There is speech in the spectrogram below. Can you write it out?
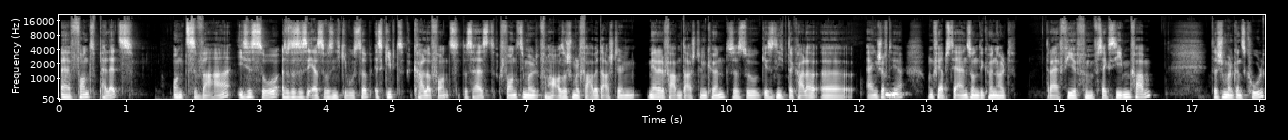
Äh, Font Palettes. Und zwar ist es so, also das ist das Erste, was ich nicht gewusst habe, es gibt Color Fonts. Das heißt, Fonts, die mal von Haus aus schon mal Farbe darstellen, mehrere Farben darstellen können. Das heißt, du gehst jetzt nicht mit der Color-Eigenschaft mhm. her und färbst dir ein, sondern die können halt drei, vier, fünf, sechs, sieben Farben. Das ist schon mal ganz cool.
